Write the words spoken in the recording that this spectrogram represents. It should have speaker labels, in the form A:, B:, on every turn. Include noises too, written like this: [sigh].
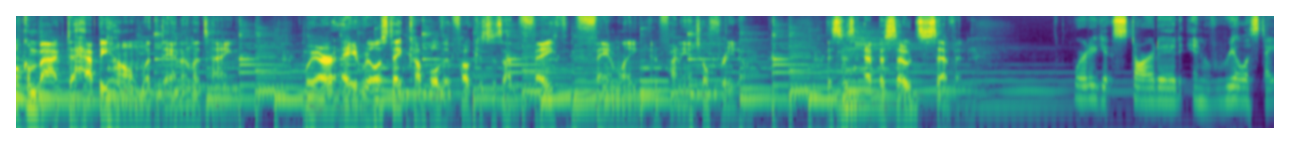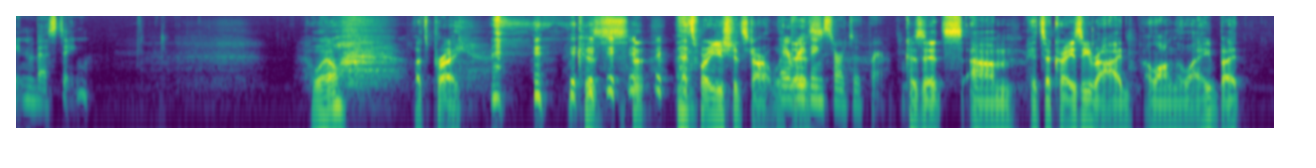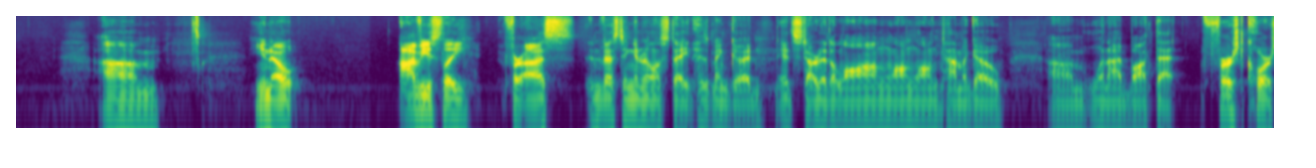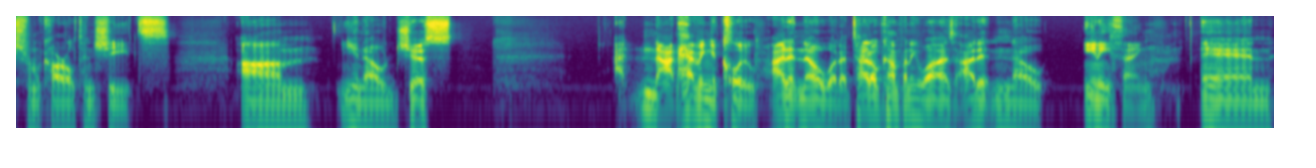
A: Welcome back to Happy Home with Dan and Latane. We are a real estate couple that focuses on faith, family, and financial freedom. This is episode seven.
B: Where to get started in real estate investing?
A: Well, let's pray. [laughs] Because [laughs] that's where you should start with
B: Everything
A: this.
B: starts with prayer.
A: Because it's um, it's a crazy ride along the way, but um, you know, obviously for us, investing in real estate has been good. It started a long, long, long time ago um, when I bought that first course from Carlton Sheets. Um, you know, just not having a clue. I didn't know what a title company was. I didn't know anything. And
